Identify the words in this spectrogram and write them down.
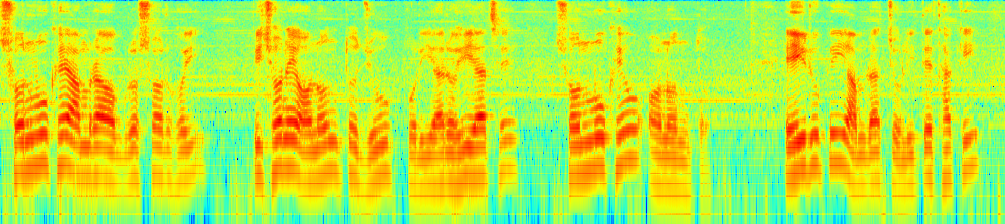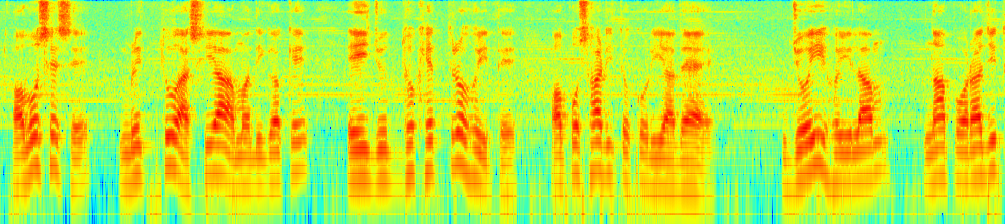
সন্মুখে আমরা অগ্রসর হই, পিছনে অনন্ত যুগ পড়িয়া রহিয়াছে, সন্মুখেও অনন্ত। এইরূপেই আমরা চলিতে থাকি। অবশেষে মৃত্যু আসিয়া আমাদিগকে এই যুদ্ধক্ষেত্র হইতে অপসারিত করিয়া দেয়। জয়ী হইলাম না পরাজিত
